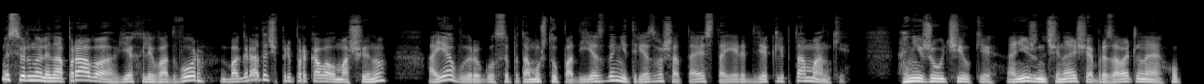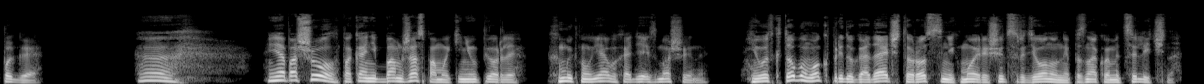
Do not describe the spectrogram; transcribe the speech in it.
Мы свернули направо, въехали во двор, Багратыч припарковал машину, а я выругался, потому что у подъезда, нетрезво шатаясь, стояли две клептоманки. Они же училки, они же начинающая образовательная ОПГ. Я пошел, пока они бомжа с помойки не уперли, хмыкнул я, выходя из машины. И вот кто бы мог предугадать, что родственник мой решит с Родионовной познакомиться лично.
